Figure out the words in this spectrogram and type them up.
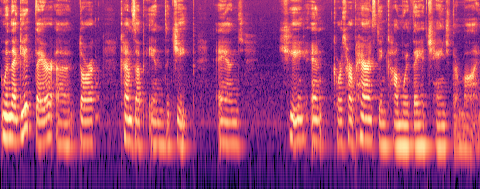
when they get there, uh, Dara comes up in the jeep, and she and of course her parents didn't come where they had changed their mind.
